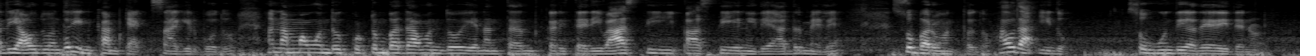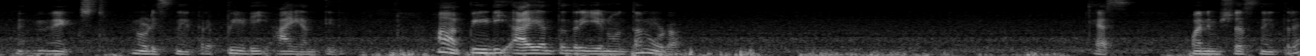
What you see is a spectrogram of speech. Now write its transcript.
ಅದು ಯಾವುದು ಅಂದರೆ ಇನ್ಕಮ್ ಟ್ಯಾಕ್ಸ್ ಆಗಿರ್ಬೋದು. ನಮ್ಮ ಒಂದು ಕುಟುಂಬದ ಒಂದು ಏನಂತ ಕರಿತಾ ಇದ್ದೀವಿ ಆಸ್ತಿ, ಪಾಸ್ತಿ ಏನಿದೆ ಅದ್ರ ಮೇಲೆ ಸೊ ಬರುವಂಥದ್ದು. ಹೌದಾ? ಇದು. ಸೊ ಮುಂದೆ ಅದೇ ಇದೆ ನೋಡಿ. ನೆಕ್ಸ್ಟ್ ನೋಡಿ ಸ್ನೇಹಿತರೆ ಪಿ ಡಿ ಐ ಅಂತಿದೆ. ಹಾಂ ಪಿ ಡಿ ಐ ಅಂತಂದರೆ ಏನು ಅಂತ ನೋಡೋಣ. ಎಸ್ ಒಂದು ನಿಮಿಷ ಸ್ನೇಹಿತರೆ,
